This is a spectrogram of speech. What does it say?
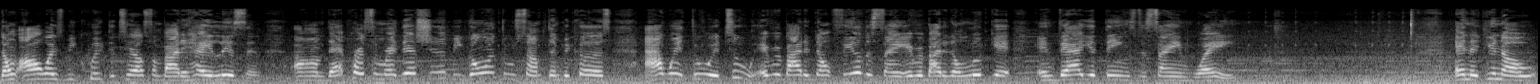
don't always be quick to tell somebody, "Hey, listen." um, that person right there should be going through something because I went through it too. Everybody don't feel the same. Everybody don't look at and value things the same way. And you know,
